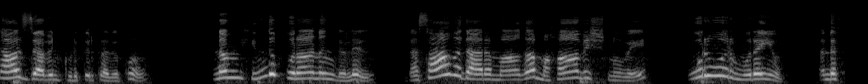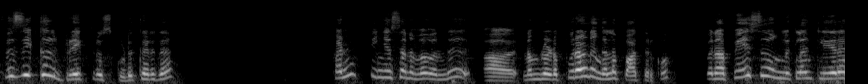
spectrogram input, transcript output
சார்ல்ஸ் டாவின் கொடுத்திருக்கிறதுக்கும் நம் இந்து புராணங்களில் தசாவதாரமாக மகாவிஷ்ணுவே ஒரு ஒரு முறையும் அந்த பிசிக்கல் பிரேக் த்ரூஸ் கொடுக்கறத கண்டினியூஸா நம்ம வந்து ஆஹ், நம்மளோட புராணங்கள்ல பார்த்திருக்கோம். இப்ப நான் பேசுறவங்களுக்குலாம் எல்லாம் கிளியரா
